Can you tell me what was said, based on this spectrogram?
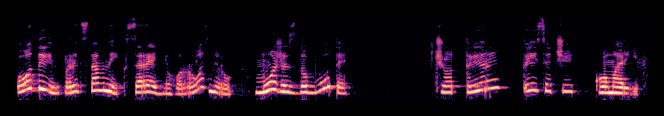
один представник середнього розміру може здобути 4 тисячі комарів.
